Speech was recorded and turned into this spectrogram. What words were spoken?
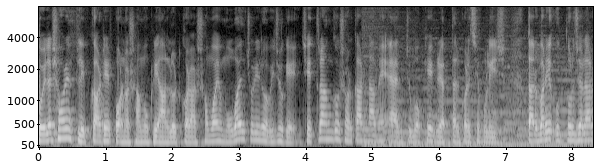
কৈলাসহরে ফ্লিপকার্টের পণ্য সামগ্রী আনলোড করার সময় মোবাইল চুরির অভিযোগে চিত্রাঙ্গ সরকার নামে এক যুবককে গ্রেপ্তার করেছে পুলিশ। তার বাড়ি উত্তর জেলার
